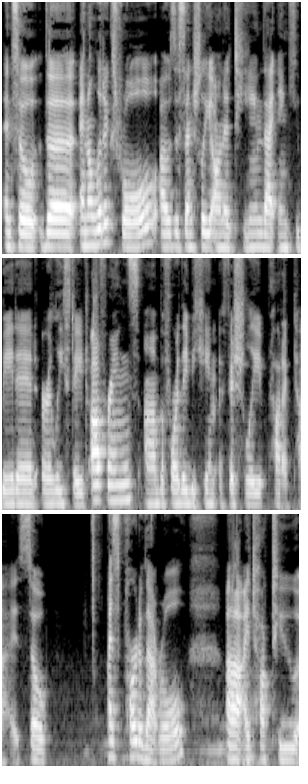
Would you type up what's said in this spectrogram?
And so the analytics role, I was essentially on a team that incubated early stage offerings um, before they became officially productized. So as part of that role, uh, I talked to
